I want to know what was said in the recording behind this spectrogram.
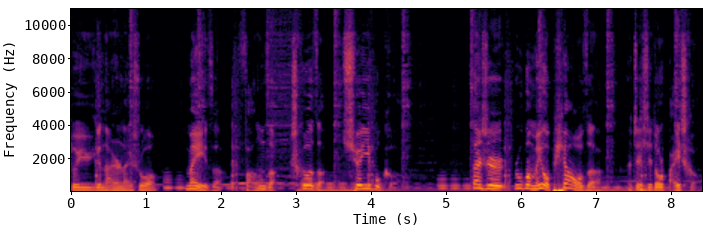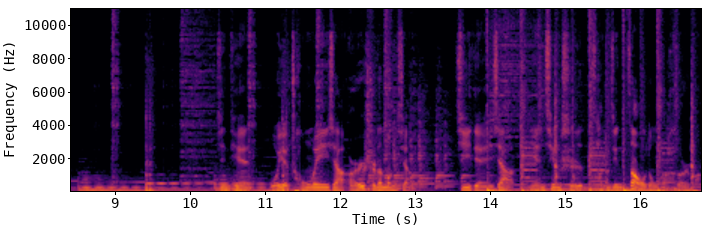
对于一个男人来说，妹子、房子、车子缺一不可。但是如果没有票子，这些都是白扯。今天我也重温一下儿时的梦想，祭奠一下年轻时曾经躁动的荷尔蒙。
